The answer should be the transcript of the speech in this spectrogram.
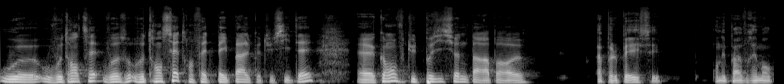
ou, ou votre, ancêtre, votre, votre ancêtre en fait PayPal que tu citais, comment tu te positionnes par rapport à eux? Apple Pay, c'est, on n'est pas vraiment,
